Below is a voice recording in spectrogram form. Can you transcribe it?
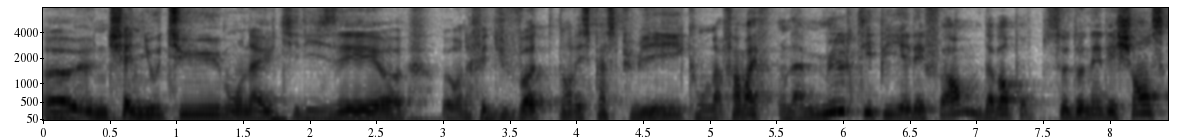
une chaîne YouTube. On a utilisé, on a fait du vote dans l'espace public. Enfin bref, on a multiplié les formes. D'abord pour se donner des chances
